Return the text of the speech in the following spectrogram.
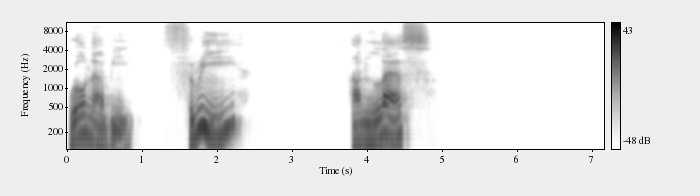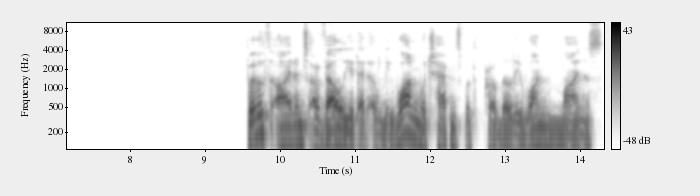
will now be 3 unless both items are valued at only 1, which happens with probability 1 minus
